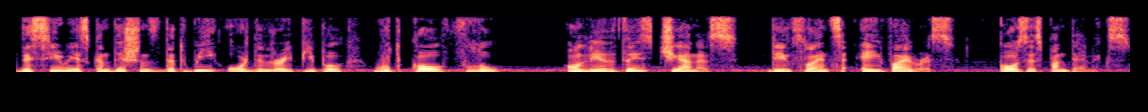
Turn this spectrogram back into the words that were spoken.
the serious conditions that we ordinary people would call flu. Only this genus, the influenza A virus, causes pandemics.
